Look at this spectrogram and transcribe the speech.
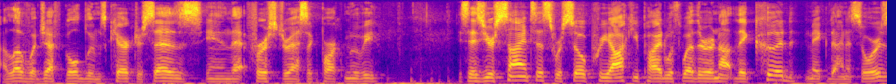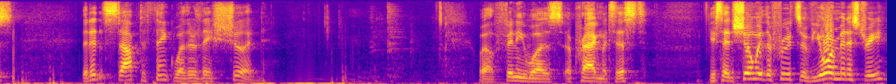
I love what Jeff Goldblum's character says in that first Jurassic Park movie. He says, Your scientists were so preoccupied with whether or not they could make dinosaurs, they didn't stop to think whether they should. Well, Finney was a pragmatist. He said, Show me the fruits of your ministry,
